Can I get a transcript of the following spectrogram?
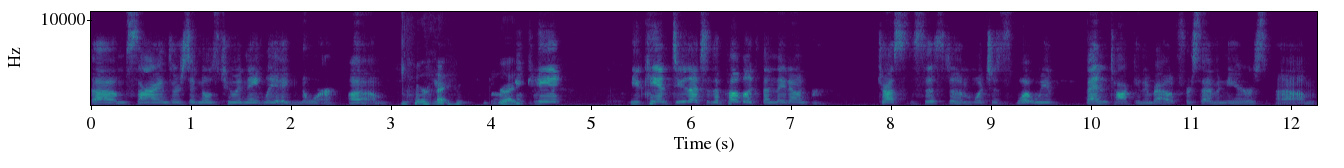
um, signs or signals to innately ignore. Um, right. Right. you can't you can't do that to the public. Then they don't trust the system, which is what we've been talking about for seven years. Um,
